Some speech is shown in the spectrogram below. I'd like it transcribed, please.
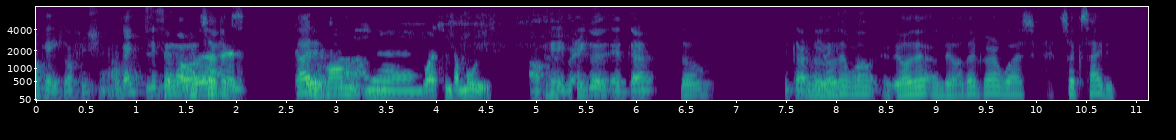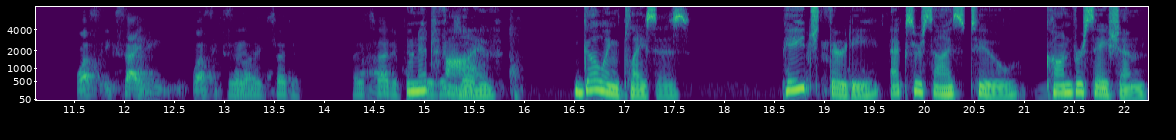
Okay, go fishing. Okay, listen The one more other time. is stay home uh, watching the movies. Okay, very good. Edgardo. And Ricardo. the other Dennis. one, the other, and the other girl was so excited. Was exciting. Was They were exciting. excited. Uh-huh. Excited. Unit two weeks off. 5, Going Places. Page 30, Exercise 2, Conversation.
